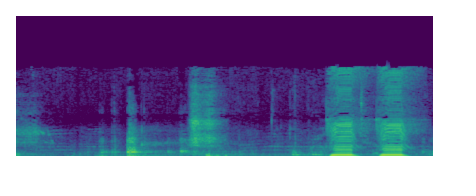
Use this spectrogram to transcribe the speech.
ほら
